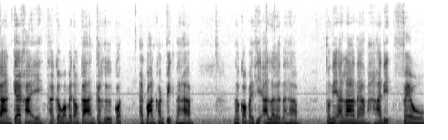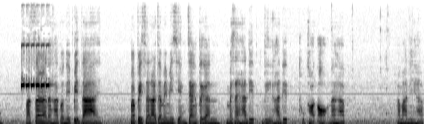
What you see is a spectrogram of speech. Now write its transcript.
การแก้ไขถ้าเกิดว่าไม่ต้องการก็คือกด Advanced Config นะครับ แล้วก็ไปที่ alert นะครับ ตัวนี้อันล่างนะครับ hard disk fail บัสเซอร์นะคะตัวนี้ปิดได้ เมื่อปิดเสร็จแล้วจะไม่มีเสียงแจ้งเตือน ไม่ใส่ฮาร์ดดิสหรือฮาร์ดดิสถูกถอดออกนะครับ ประมาณนี้ครับ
